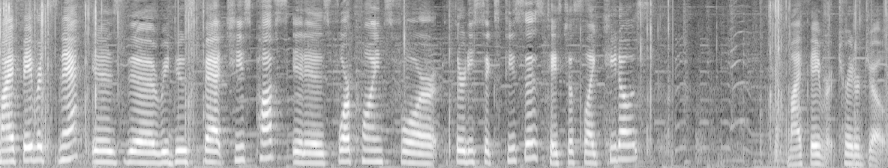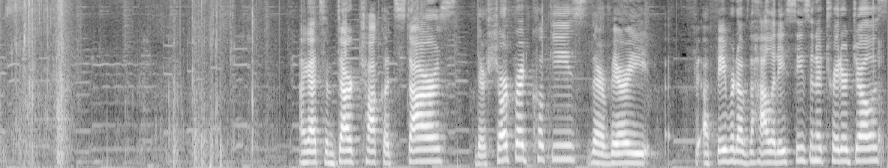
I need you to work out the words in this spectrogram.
My favorite snack is the reduced fat cheese puffs. It is four points for 36 pieces. Tastes just like Cheetos. My favorite, Trader Joe's. I got some dark chocolate stars. They're shortbread cookies. They're very a favorite of the holiday season at Trader Joe's.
